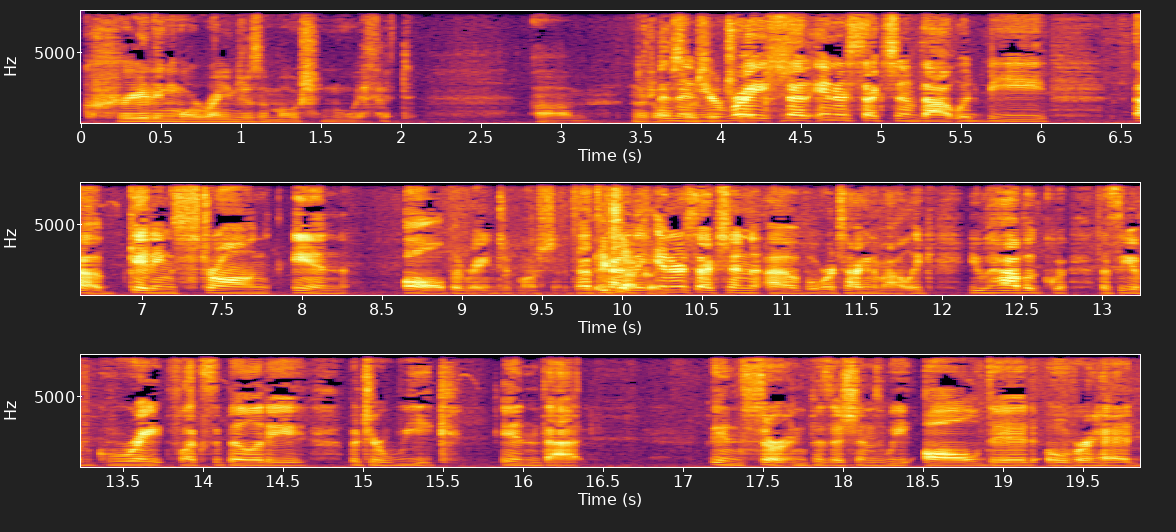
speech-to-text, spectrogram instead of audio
creating more ranges of motion with it. Um, and then you're right that intersection of that would be uh, getting strong in all the range of motions. That's kind of the intersection of what we're talking about. Like you have a let's say you have great flexibility but you're weak in that in certain positions. We all did overhead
